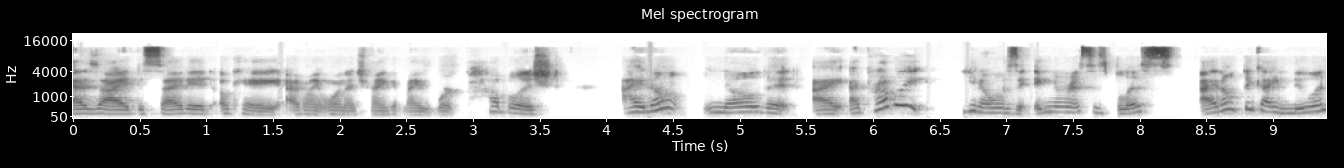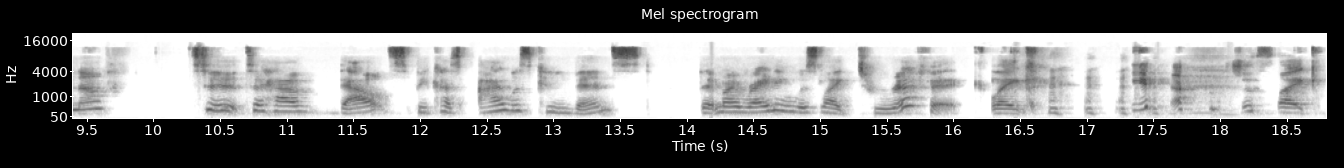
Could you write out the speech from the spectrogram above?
as I decided, okay, I might want to try and get my work published, I don't know that I, I probably, you know, was it ignorance is bliss? I don't think I knew enough to to have doubts because I was convinced that my writing was like terrific. Like, you know, just like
